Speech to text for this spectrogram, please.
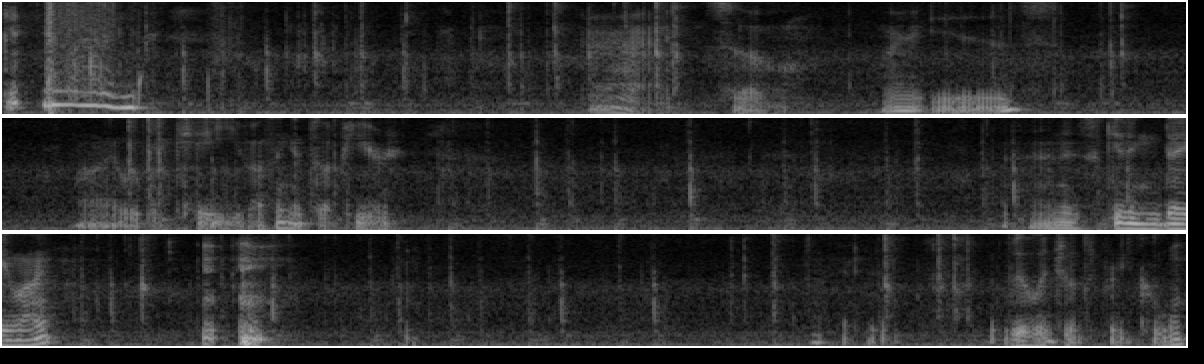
Get me out of here. So, where is my little cave? I think it's up here. And it's getting daylight. the village looks pretty cool.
